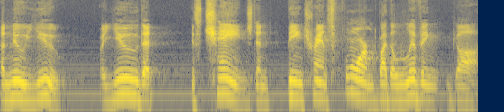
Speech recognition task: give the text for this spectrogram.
a new you, a you that is changed and being transformed by the living God.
